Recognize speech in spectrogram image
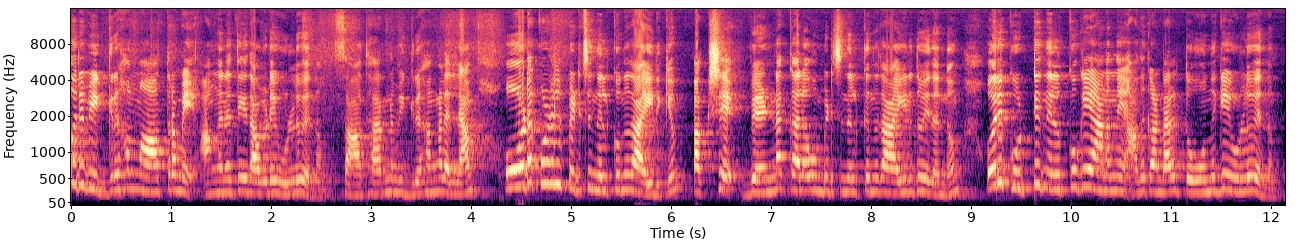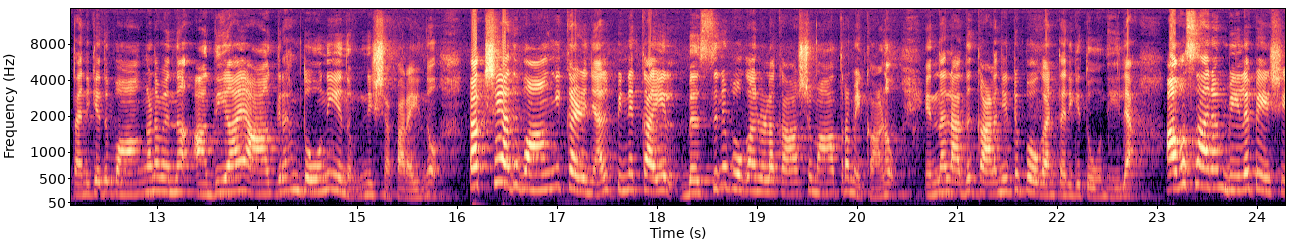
ഒരു വിഗ്രഹം മാത്രമേ അങ്ങനത്തേത് അവിടെ ഉള്ളൂ എന്നും. സാധാരണ വിഗ്രഹങ്ങളെല്ലാം ഓടക്കുഴൽ പിടിച്ചു നിൽക്കുന്നതായിരിക്കും. പക്ഷേ വെണ്ണക്കലവും പിടിച്ചു നിൽക്കുന്നതായിരുന്നു ഇതെന്നും ഒരു കുട്ടി നിൽക്കുകയാണെന്നേ അത് കണ്ടാൽ തോന്നുകയുള്ളൂ എന്നും. തനിക്കത് വാങ്ങണമെന്ന് അതിയായ ആഗ്രഹം തോന്നിയെന്നും നിഷ പറയുന്നു. പക്ഷേ അത് വാങ്ങിക്കഴിഞ്ഞാൽ പിന്നെ കയ്യിൽ ബസ്സിന് പോകാനുള്ള കാശ് മാത്രമേ കാണൂ. എന്നാൽ അത് കളഞ്ഞിട്ട് പോകാൻ തനിക്ക് തോന്നിയില്ല. അവസാനം വിലപേശി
